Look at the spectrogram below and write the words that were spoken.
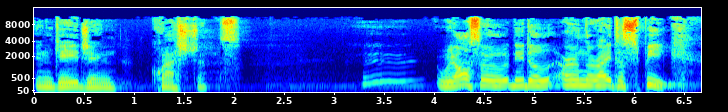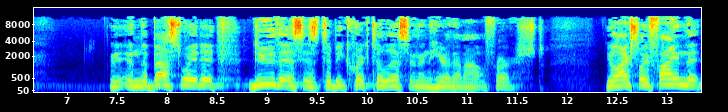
engaging questions we also need to earn the right to speak. And the best way to do this is to be quick to listen and hear them out first. You'll actually find that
